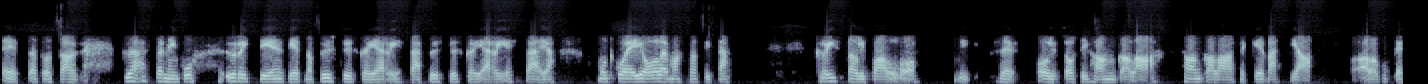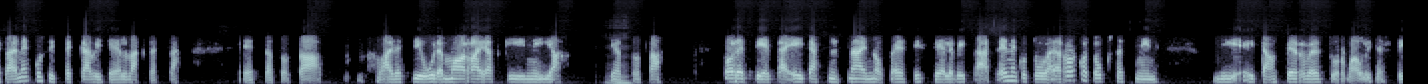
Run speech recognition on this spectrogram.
Että tota, kyllähän sitä niin kuin yritti ensin, että no pystyisikö järjestää, pystyisikö järjestää, ja, mutta kun ei ole olemassa sitä kristallipalloa, niin se oli tosi hankalaa, hankalaa se kevät ja alkukesä, ennen kuin sitten kävi selväksi, että, että tota, laitettiin Uudenmaan rajat kiinni ja, mm. ja tota, todettiin, että ei tässä nyt näin nopeasti selvitä. Että ennen kuin tulee rokotukset, niin, niin ei tämä ole terveysturvallisesti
